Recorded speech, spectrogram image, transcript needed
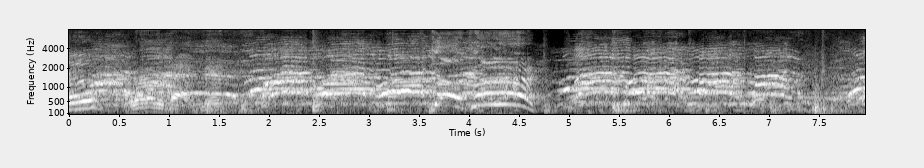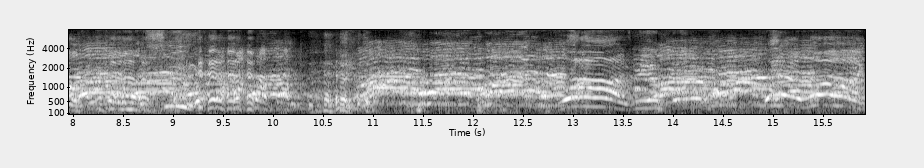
Right on the back, man. Go, Connor! Oh, shoot! Walk! We are Look at that walk!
